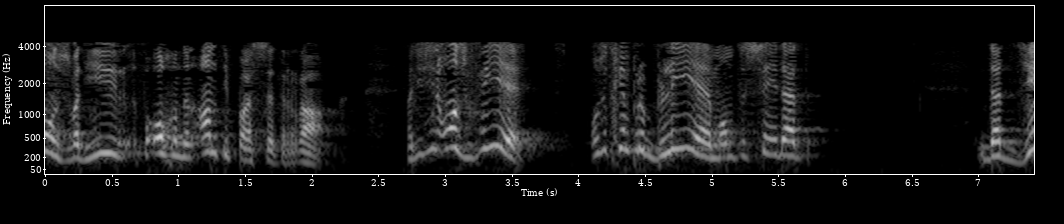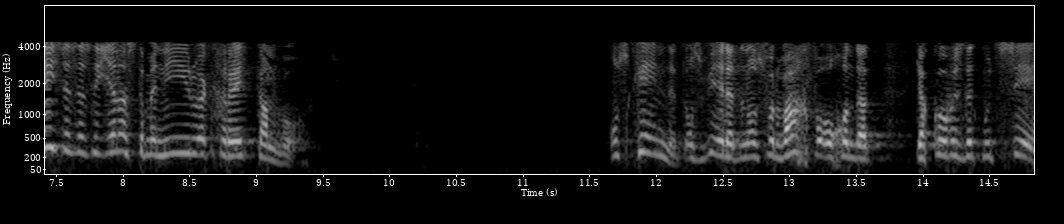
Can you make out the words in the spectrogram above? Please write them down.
ons wat hier vanoggend in Antipas sit raak. Want jy sien ons weet, ons het geen probleem om te sê dat dat Jesus is die enigste manier hoe ek gered kan word. Ons ken dit, ons weet dit en ons verwag vanoggend dat Jakobus dit moet sê.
